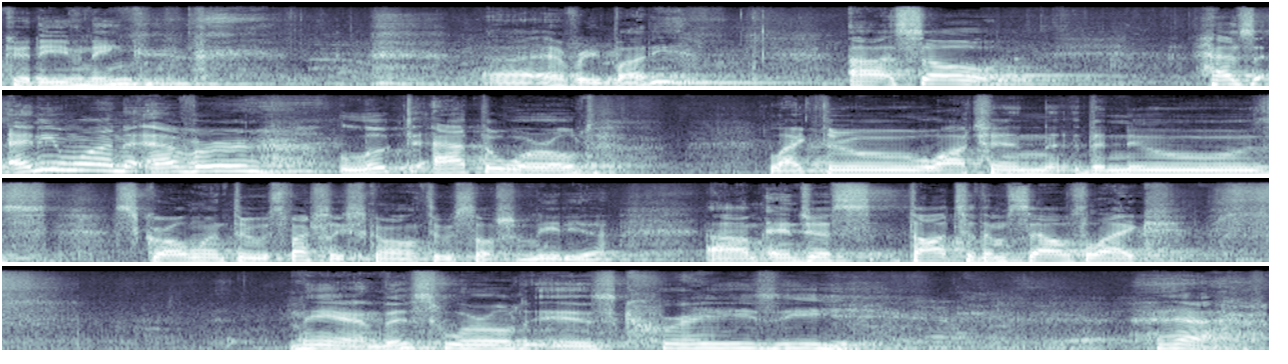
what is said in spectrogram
Good evening, uh, everybody. Uh, so, has anyone ever looked at the world, like through watching the news, scrolling through, especially scrolling through social media, um, and just thought to themselves, like, man, this world is crazy? Yeah.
